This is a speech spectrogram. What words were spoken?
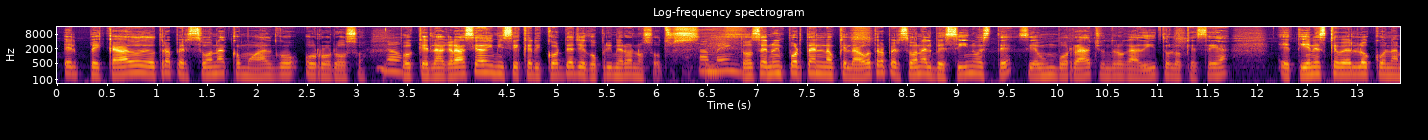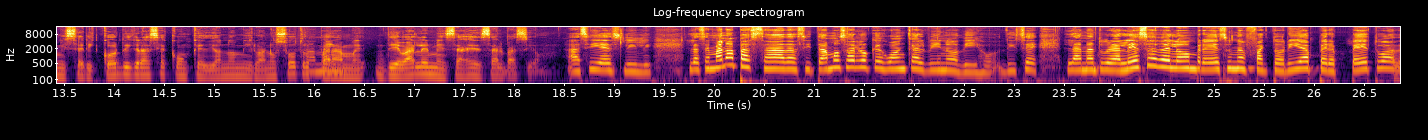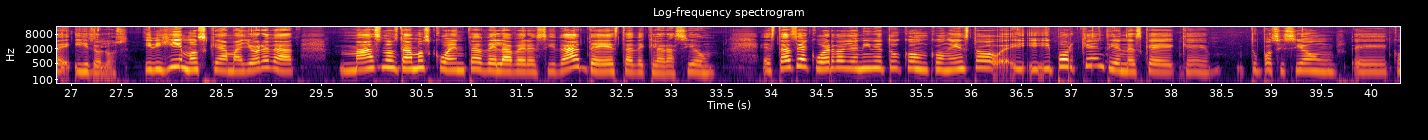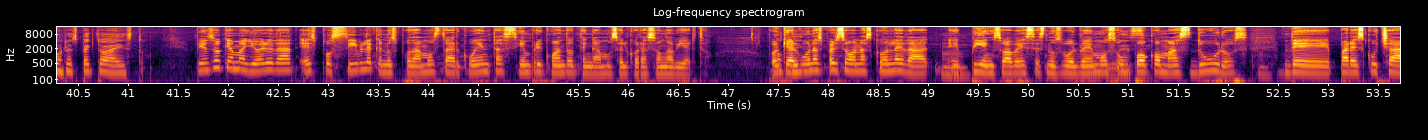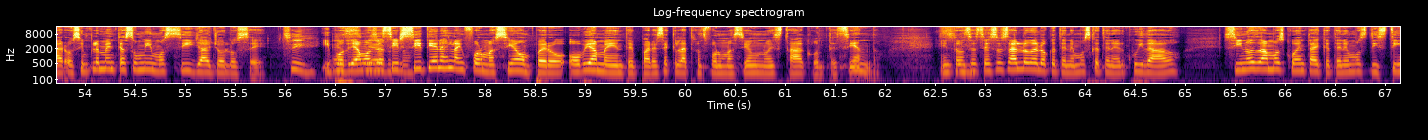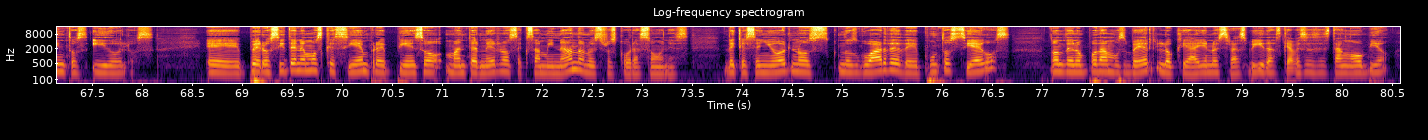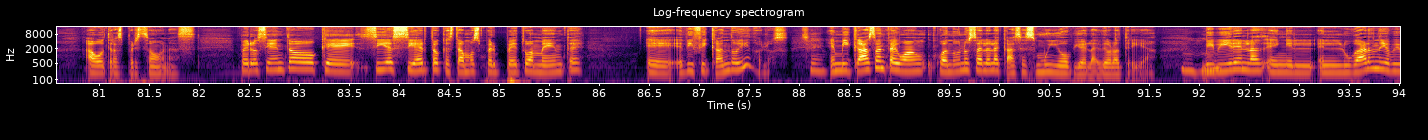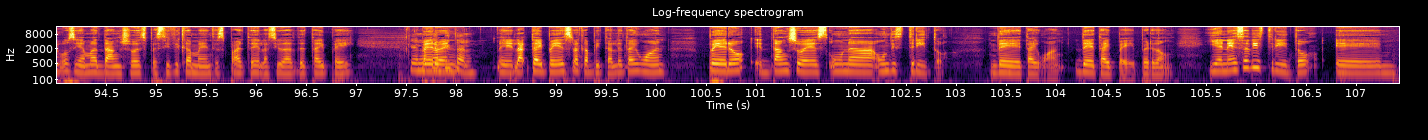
el pecado de otra persona como algo horroroso, No. porque la gracia y misericordia llegó primero a nosotros. Amén. Entonces no importa en lo que la otra persona, el vecino esté, si es un borracho, un drogadito, lo que sea, eh, tienes que verlo con la misericordia y gracia con que Dios nos miró a nosotros Amén. para llevarle el mensaje de salvación. Así es, Lili. La semana pasada citamos algo que Juan Calvino dijo. Dice, la naturaleza del hombre es una factoría perpetua de ídolos. Y dijimos que a mayor edad, más nos damos cuenta de la veracidad de esta declaración. ¿Estás de acuerdo, Janine, tú con, con esto? ¿Y, y- y por qué entiendes que, que tu posición eh, con respecto a esto? Pienso que a mayor edad es posible que nos podamos dar cuenta siempre y cuando tengamos el corazón abierto. Porque algunas personas con la edad, eh, Mm. pienso a veces nos volvemos un poco más duros de para escuchar o simplemente asumimos sí ya yo lo sé Sí. y podríamos decir sí tienes la información pero obviamente parece que la transformación no está aconteciendo. Entonces eso es algo de lo que tenemos que tener cuidado. Si nos damos cuenta de que tenemos distintos ídolos eh, pero sí tenemos que siempre, pienso, mantenernos examinando nuestros corazones, de que el Señor nos, nos guarde de puntos ciegos donde no podamos ver lo que hay en nuestras vidas, que a veces es tan obvio a otras personas. Pero siento que sí es cierto que estamos perpetuamente eh, edificando ídolos. Sí. En mi caso, en Taiwán, cuando uno sale a la casa es muy obvio la idolatría. Vivir en, la, en, el, en el lugar donde yo vivo se llama Dangshuo específicamente, es parte de la ciudad de Taipei. ¿Qué es la pero en- capital? Eh, la, Taipei es la capital de Taiwán, pero eh, Dangshuo es una, un distrito de Taiwán, de Taipei, perdón. Y en ese distrito eh,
